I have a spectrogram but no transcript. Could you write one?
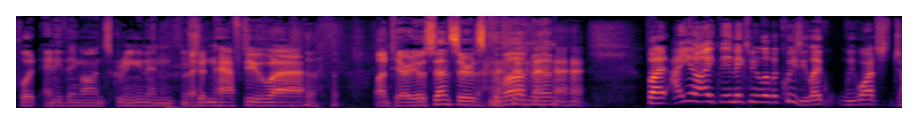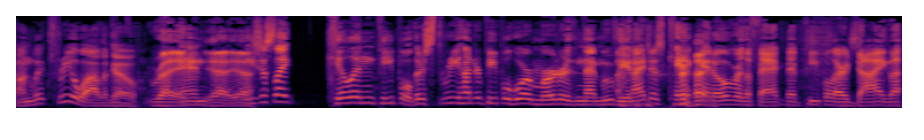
put anything on screen, and you Right. shouldn't have to. Uh, Ontario censors, come on, man. but I, you know, I, it makes me a little bit queasy. Like we watched John Wick three a while ago, Right. And Yeah, yeah. he's just like killing people. There's 300 people who are murdered in that movie, and I just can't get over the fact that people are dying. Like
